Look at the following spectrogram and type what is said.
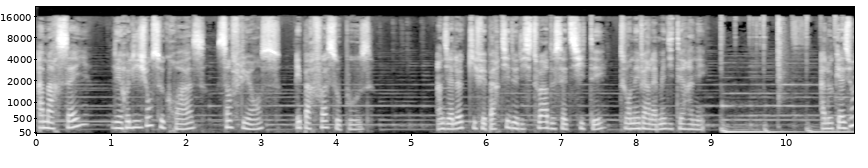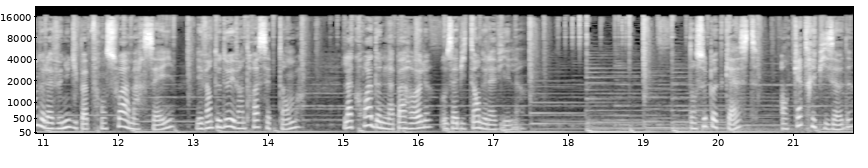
À Marseille, les religions se croisent, s'influencent et parfois s'opposent. Un dialogue qui fait partie de l'histoire de cette cité tournée vers la Méditerranée. À l'occasion de la venue du pape François à Marseille, les 22 et 23 septembre, la Croix donne la parole aux habitants de la ville. Dans ce podcast, en quatre épisodes,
